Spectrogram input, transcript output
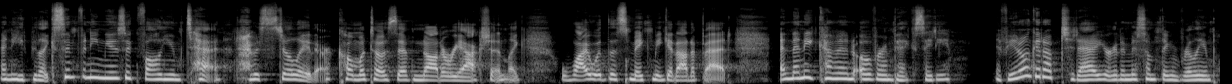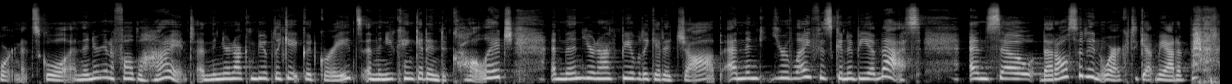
And he'd be like, Symphony Music Volume 10. And I was still lay there, comatose, if not a reaction. Like, why would this make me get out of bed? And then he'd come in over and be like, Sadie, if you don't get up today, you're going to miss something really important at school and then you're going to fall behind and then you're not going to be able to get good grades and then you can't get into college and then you're not going to be able to get a job and then your life is going to be a mess. And so that also didn't work to get me out of bed.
